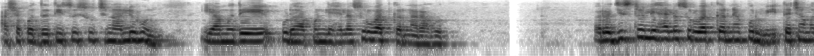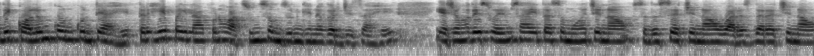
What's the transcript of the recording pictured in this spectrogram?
अशा पद्धतीची सूचना लिहून यामध्ये पुढं आपण लिहायला सुरुवात करणार आहोत. रजिस्टर लिहायला सुरुवात करण्यापूर्वी त्याच्यामध्ये कॉलम कोणकोणते आहेत तर हे पहिलं आपण वाचून समजून घेणं गरजेचं आहे. याच्यामध्ये स्वयंसहायता समूहाचे नाव सदस्याचे नाव वारसदाराचे नाव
